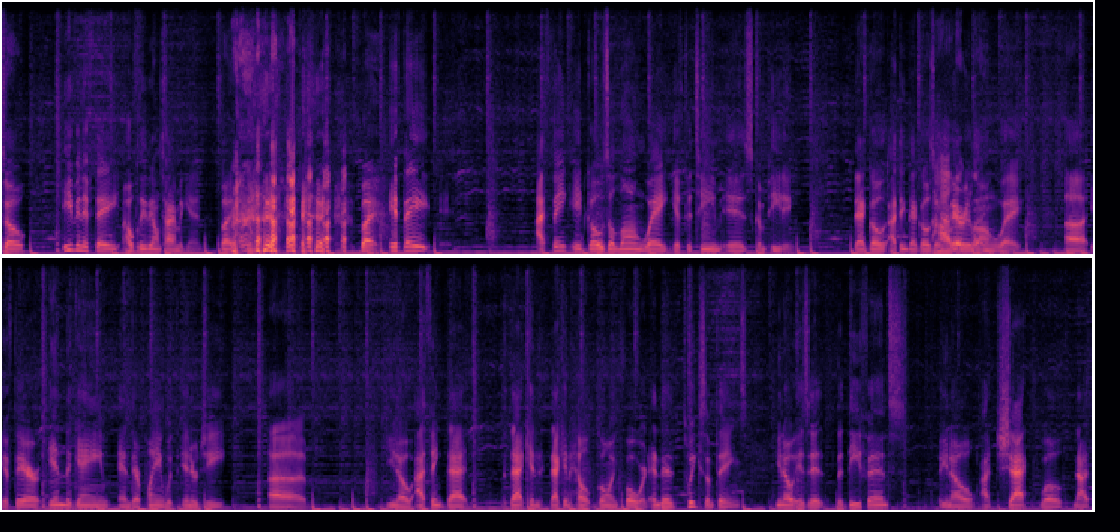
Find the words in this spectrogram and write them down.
So even if they, hopefully they don't tie them again, but but if they, I think it goes a long way if the team is competing. That goes, I think that goes a How very long way. Uh, if they're in the game and they're playing with energy, uh, you know, I think that that can that can help going forward, and then tweak some things. You know, is it the defense? You know, I Shaq. Well, not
